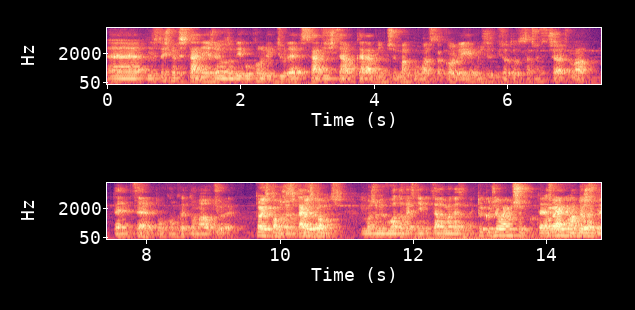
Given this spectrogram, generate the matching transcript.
E, jesteśmy w stanie, jeżeli on zrobi jakąkolwiek dziurę, wsadzić tam karabin, czy maguma, czy cokolwiek, jak będzie się zbliżał, to zacząć strzelać. On ma ten cel, tą konkretną małą dziurę. To jest pomysł, Możemy to jest zrobić. pomysł. I możemy władować w niego cały magazynek. Tylko działają szybko. Teraz tak, mam prośbę.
